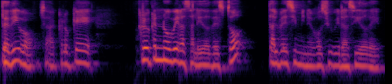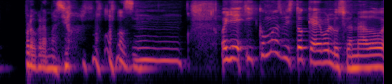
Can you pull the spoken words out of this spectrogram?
te digo, o sea, creo que creo que no hubiera salido de esto, tal vez si mi negocio hubiera sido de programación, no, sé. Mm. Oye, ¿y cómo has visto que ha evolucionado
